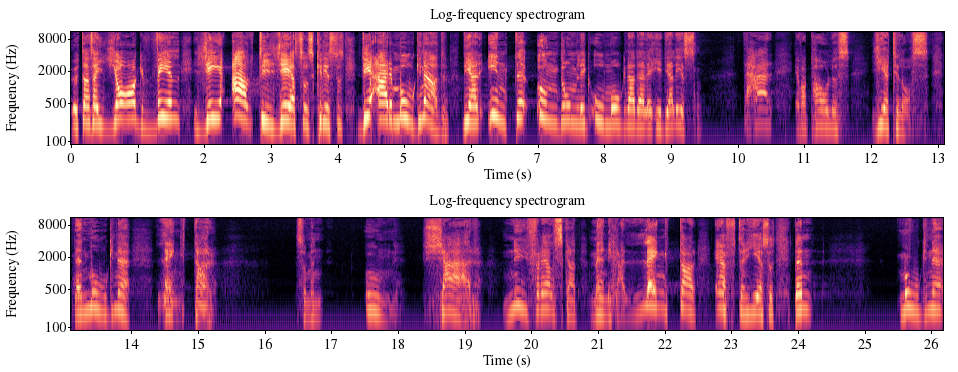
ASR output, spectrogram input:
Utan säg, jag vill ge allt till Jesus Kristus. Det är mognad. Det är inte ungdomlig omognad eller idealism. Det här är vad Paulus ger till oss. Den mogne längtar som en ung, kär, nyförälskad människa längtar efter Jesus. Den mogne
